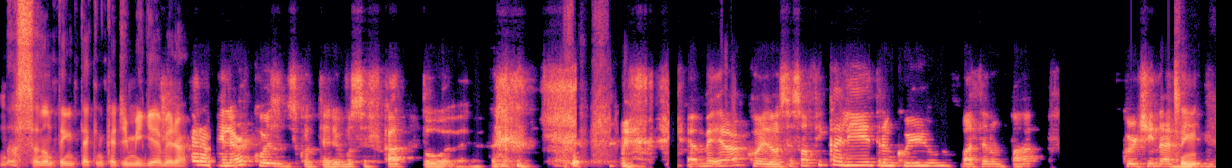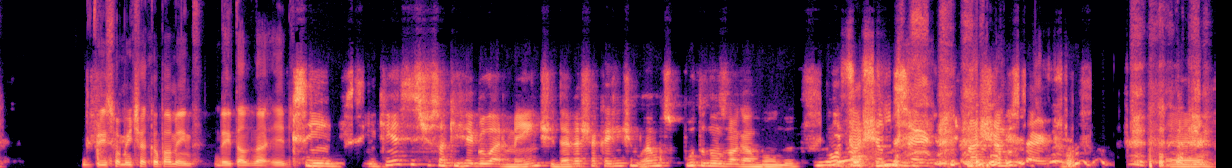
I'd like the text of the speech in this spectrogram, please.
nossa, não tem técnica de Miguel melhor. Cara, a melhor coisa do escoteiro é você ficar à toa, velho. é a melhor coisa, você só fica ali tranquilo, batendo um papo, curtindo a Sim. vida. Principalmente acampamento, deitado na rede. Sim, sim. Quem assiste isso aqui regularmente deve achar que a gente é uns puta de uns vagabundos. E tá achando certo, e tá achando certo. É.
